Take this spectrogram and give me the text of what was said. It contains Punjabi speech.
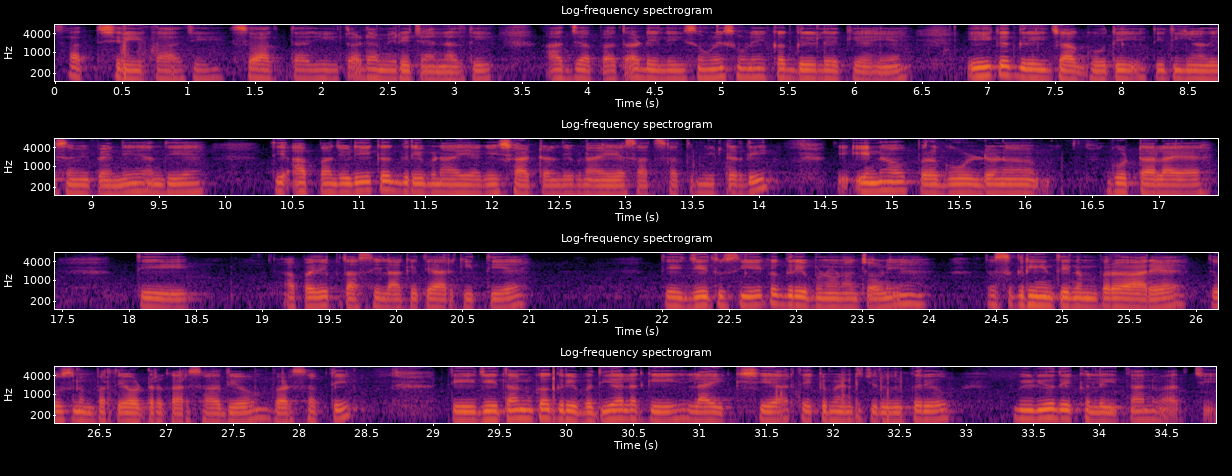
ਸਤਿ ਸ਼੍ਰੀ ਅਕਾਲ ਜੀ। ਸਵਾਗਤ ਹੈ ਜੀ ਤੁਹਾਡਾ ਮੇਰੇ ਚੈਨਲ 'ਤੇ। ਅੱਜ ਆਪਾਂ ਤੁਹਾਡੇ ਲਈ ਸੋਹਣੇ ਸੋਹਣੇ ਘੱਗਰੇ ਲੈ ਕੇ ਆਏ ਹਾਂ। ਇਹ ਘੱਗਰੇ ਜਾਗੋ 'ਤੇ ਤੇ ਤੀਆਂ ਦੇ ਸਮੇਂ ਪਹਿਨੇ ਜਾਂਦੇ ਆ। ਅਤੇ ਆਪਾਂ ਜਿਹੜੇ ਇਹ ਘੱਗਰੇ ਬਣਾਏ ਹੈਗੇ ਛਾਟਣ ਦੇ ਬਣਾਏ ਆ 7-7 ਮੀਟਰ ਦੇ। ਅਤੇ ਇਹਨਾਂ ਉੱਪਰ ਗੋਲਡਨ ਗੋਟਾ ਲਾਇਆ ਅਤੇ ਆਪਾਂ ਇਹਦੇ ਪਤਾਸੇ ਲਾ ਕੇ ਤਿਆਰ ਕੀਤੇ ਹੈ ਅਤੇ ਜੇ ਤੁਸੀਂ ਇਹ ਘੱਗਰੇ ਬਣਾਉਣਾ ਚਾਹੁੰਦੇ ਆ, ਤਾਂ ਸਕਰੀਨ 'ਤੇ ਨੰਬਰ ਆ ਰਿਹਾ ਹੈ ਅਤੇ ਉਸ ਨੰਬਰ 'ਤੇ ਆਰਡਰ ਕਰ ਸਕਦੇ ਹੋ ਵਟਸਐਪ 'ਤੇ। ਅਤੇ ਜੇ ਤੁਹਾਨੂੰ ਘੱਗਰੇ ਵਧੀਆ ਲੱਗੇ ਲਾਈਕ ਸ਼ੇਅਰ ਅਤੇ ਕਮੈਂਟ ਜ਼ਰੂਰ ਕਰਿਓ। ਵੀਡੀਓ ਦੇਖਣ ਲਈ ਧੰਨਵਾਦ ਜੀ।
